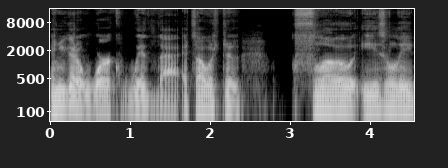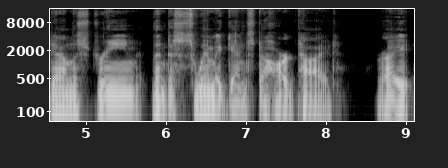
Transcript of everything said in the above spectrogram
and you got to work with that. It's always to flow easily down the stream than to swim against a hard tide, right?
